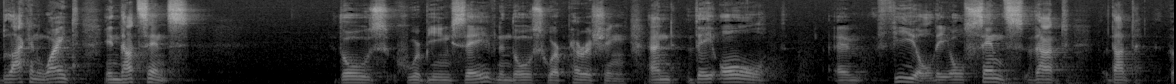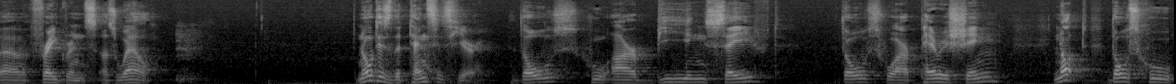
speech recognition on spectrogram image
black and white in that sense. Those who are being saved and those who are perishing. And they all um, feel, they all sense that, that uh, fragrance as well. Notice the tenses here those who are being saved, those who are perishing, not those who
